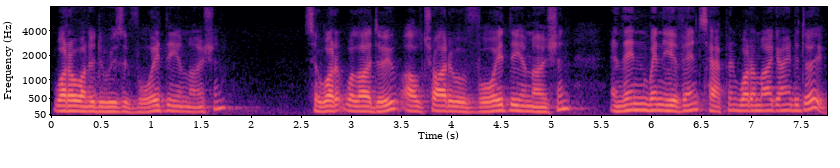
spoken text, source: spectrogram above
What I want to do is avoid the emotion. So, what will I do? I'll try to avoid the emotion And then when the events happen, what am I going to do?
